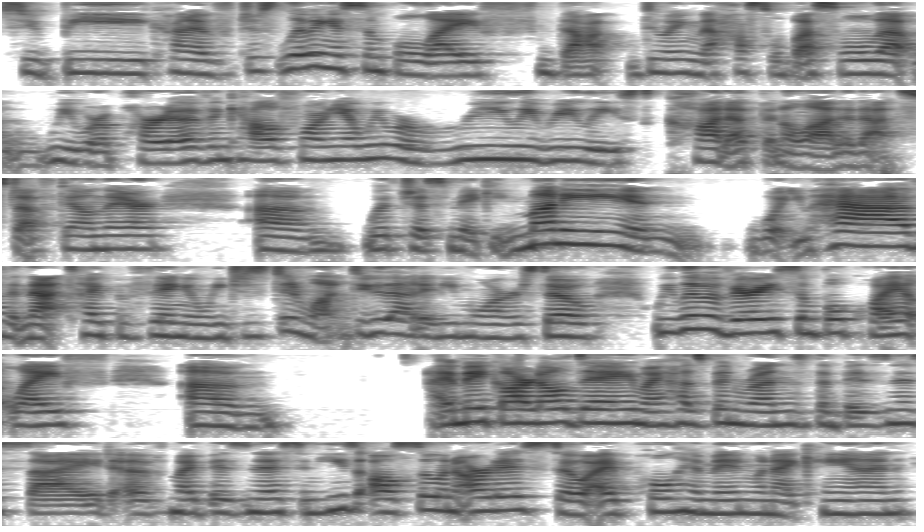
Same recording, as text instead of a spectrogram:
to be kind of just living a simple life, not doing the hustle bustle that we were a part of in California. We were really, really caught up in a lot of that stuff down there um, with just making money and what you have and that type of thing. And we just didn't want to do that anymore. So we live a very simple, quiet life. Um, I make art all day. My husband runs the business side of my business, and he's also an artist. So I pull him in when I can.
